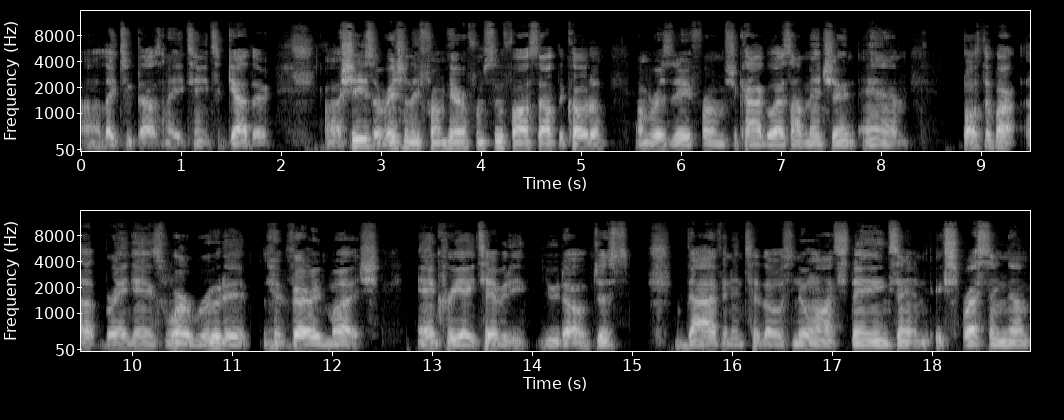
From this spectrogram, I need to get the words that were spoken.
uh, late 2018 together. Uh, she's originally from here, from Sioux Falls, South Dakota. I'm originally from Chicago, as I mentioned, and both of our upbringings were rooted very much in creativity. You know, just diving into those nuanced things and expressing them,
